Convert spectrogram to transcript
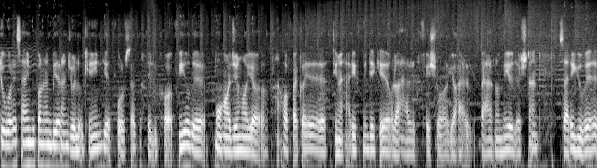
دوباره سعی می‌کنن بیارن جلو که این یه فرصت خیلی کافی و به مهاجما یا هافکای تیم حریف میده که حالا هر فشار یا هر برنامه رو داشتن سر یووه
